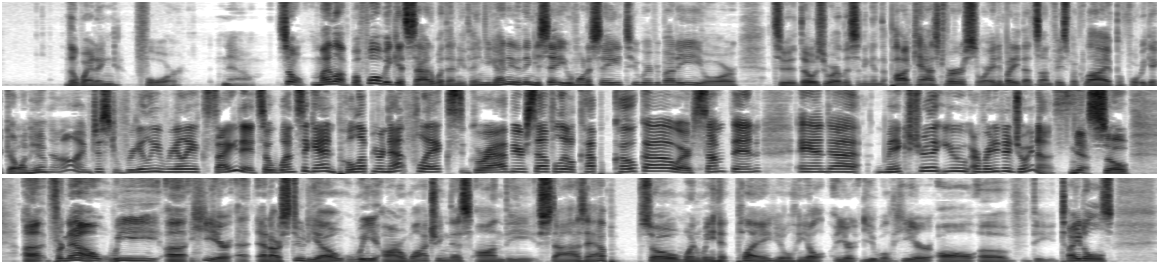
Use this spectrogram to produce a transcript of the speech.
the wedding for now. So, my love, before we get started with anything, you got anything you say you want to say to everybody or to those who are listening in the podcast verse or anybody that's on Facebook Live before we get going here? No, I'm just really, really excited. So once again, pull up your Netflix, grab yourself a little cup of cocoa or something, and uh, make sure that you are ready to join us. Yes. So uh, for now, we uh, here at, at our studio, we are watching this on the Starz app. So when we hit play, you'll hear you will hear all of the titles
